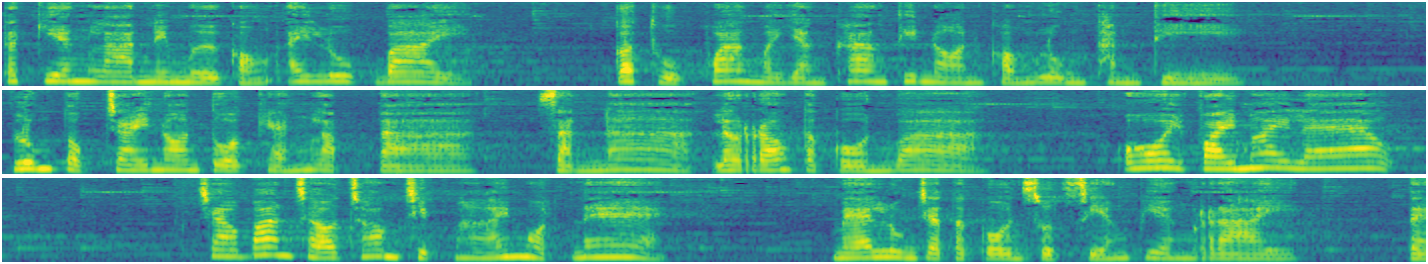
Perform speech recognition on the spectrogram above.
ตะเกียงลานในมือของไอ้ลูกใบก็ถูกคว้างมายังข้างที่นอนของลุงทันที ลุงตกใจนอนตัวแข็งหลับตา สันหน้าแล้วร้องตะโกนว่า โอ้ยไฟไหม้แล้ว ชาวบ้านชาวช่องฉิบหายหมดแน่ แม้ลุงจะตะโกนสุดเสียงเพียงไร แต่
